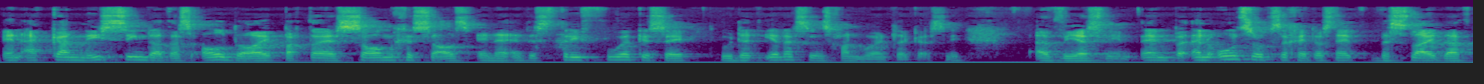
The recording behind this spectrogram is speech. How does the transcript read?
En ek kan nie sien dat as al daai partye saamgesels en 'n industrie fokus hê hoe dit enigstens gaan moontlik is nie. 'n wees nie. En in ons opsig het ons net besluit dat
